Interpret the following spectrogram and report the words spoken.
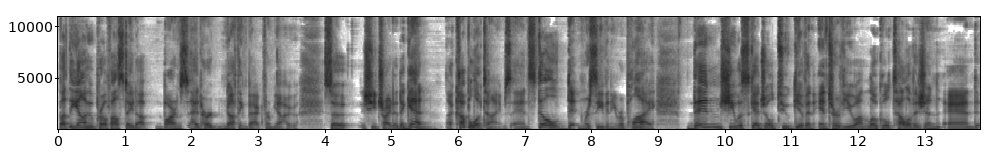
But the Yahoo profile stayed up. Barnes had heard nothing back from Yahoo. So she tried it again, a couple of times, and still didn't receive any reply. Then she was scheduled to give an interview on local television and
